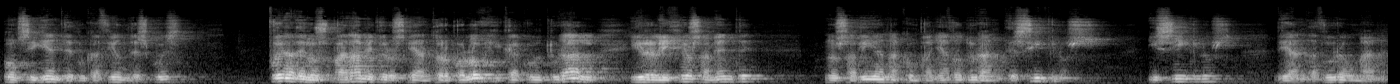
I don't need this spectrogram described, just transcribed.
consiguiente educación después, fuera de los parámetros que antropológica, cultural y religiosamente nos habían acompañado durante siglos y siglos de andadura humana.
